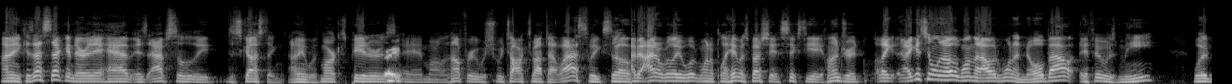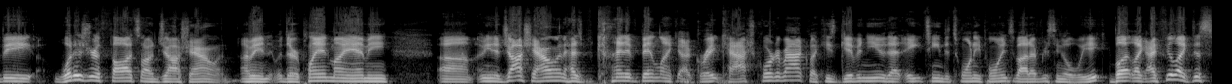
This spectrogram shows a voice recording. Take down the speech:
I mean, because that secondary they have is absolutely disgusting. I mean, with Marcus Peters right. and Marlon Humphrey, which we talked about that last week. So I, mean, I don't really want to play him, especially at 6,800. Like, I guess the only other one that I would want to know about if it was me would be what is your thoughts on Josh Allen? I mean, they're playing Miami. Um, I mean, Josh Allen has kind of been like a great cash quarterback. Like he's given you that 18 to 20 points about every single week. But like I feel like this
